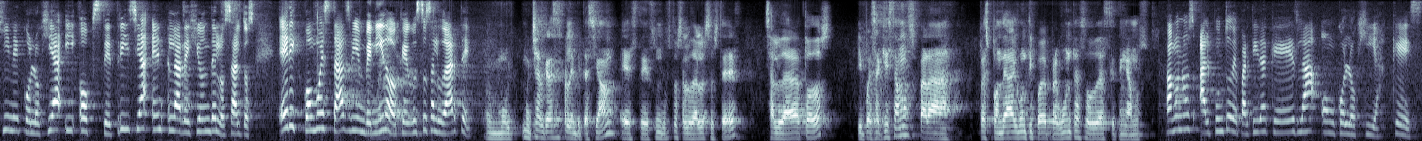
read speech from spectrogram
Ginecología y Obstetricia en la región de Los Altos. Eric, ¿cómo estás? Bienvenido, qué gusto saludarte. muchas gracias por la invitación. Este, es un gusto saludarlos a ustedes, saludar a todos. Y pues aquí estamos para responder a algún tipo de preguntas o dudas que tengamos. Vámonos al punto de partida que es la oncología. ¿Qué es?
